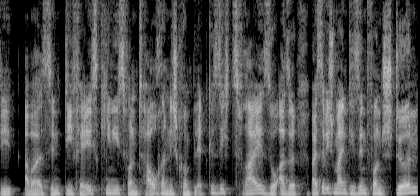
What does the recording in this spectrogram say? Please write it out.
die, aber sind die Face-Kinis von Tauchern nicht komplett gesichtsfrei? So, also, weißt du, wie ich meine? Die sind von Stirn,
